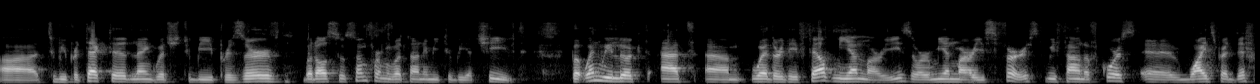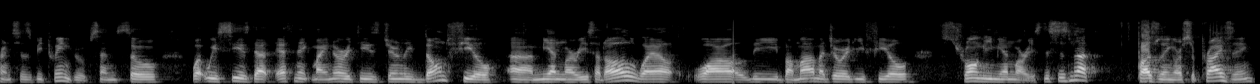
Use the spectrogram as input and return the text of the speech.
uh, to be protected, language to be preserved, but also some form of autonomy to be achieved. But when we looked at um, whether they felt Myanmaris or Myanmaris first, we found, of course, uh, widespread differences between groups. And so what we see is that ethnic minorities generally don't feel uh, Myanmaris at all, while, while the Bamar majority feel strongly Myanmaris. This is not puzzling or surprising.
